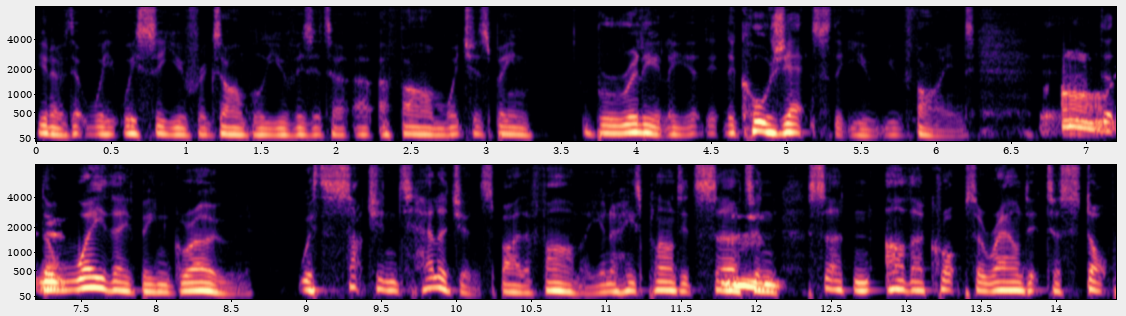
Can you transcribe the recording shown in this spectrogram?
You know that we, we see you, for example, you visit a, a farm which has been brilliantly the courgettes that you you find, oh, the, the way they've been grown with such intelligence by the farmer. You know, he's planted certain mm. certain other crops around it to stop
